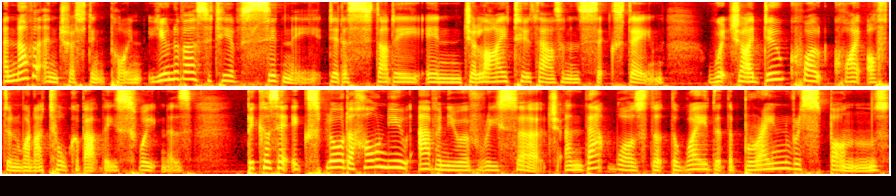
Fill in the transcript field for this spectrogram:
Another interesting point University of Sydney did a study in July 2016, which I do quote quite often when I talk about these sweeteners because it explored a whole new avenue of research, and that was that the way that the brain responds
